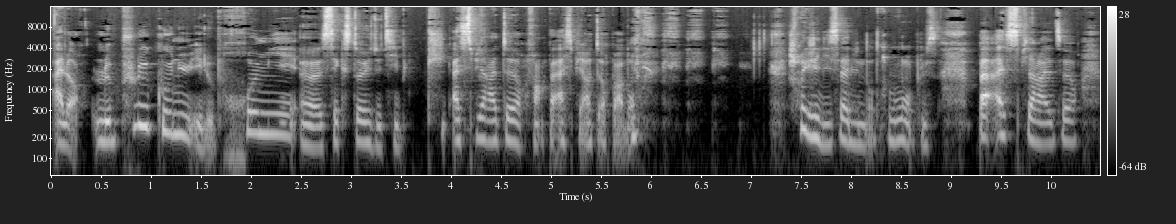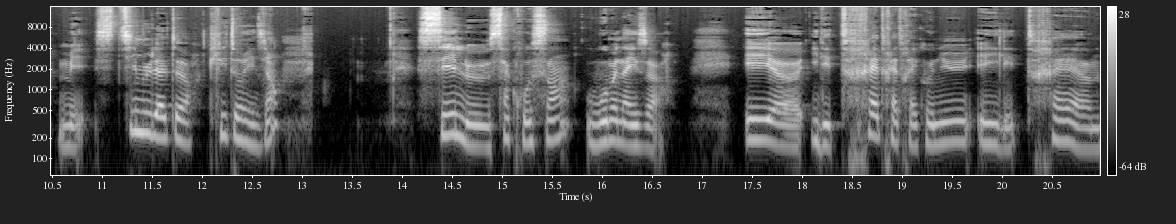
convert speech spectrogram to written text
Alors, le plus connu et le premier euh, sextoy de type aspirateur, enfin pas aspirateur, pardon. je crois que j'ai dit ça à l'une d'entre vous en plus. Pas aspirateur, mais stimulateur clitoridien. C'est le sacro-saint womanizer. Et euh, il est très très très connu et il est très euh,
